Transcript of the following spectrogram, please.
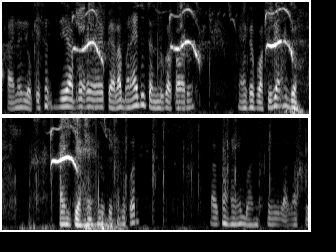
ફાઇનલ લોકેશન જે આપણે પહેલાં બનાવ્યું હતું ચંદુ કાકાવાળું ત્યાં કે પકી ગયા જો આવી ગયા છે લોકેશન ઉપર અહીં બંધ થઈ લગાશે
